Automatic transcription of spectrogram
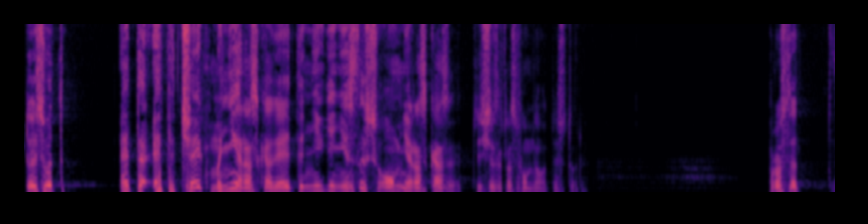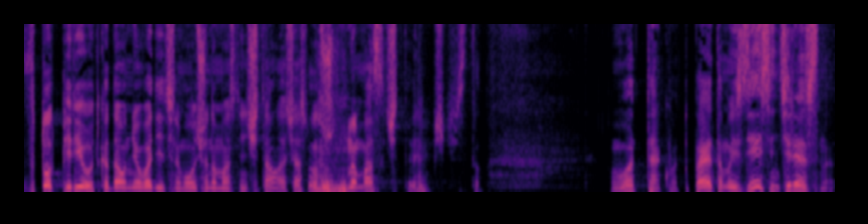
То есть вот это, этот человек мне рассказывает, я это нигде не слышал, он мне рассказывает. Ты сейчас вспомнил эту историю. Просто в тот период, когда у него водителем, он еще намаз не читал, а сейчас он уже намаз читающий стал. Вот так вот. Поэтому здесь интересно.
